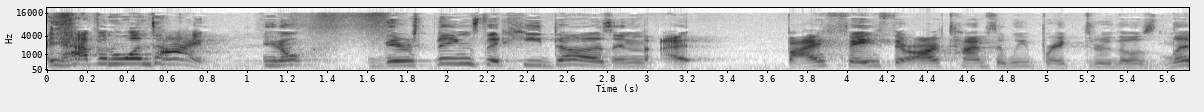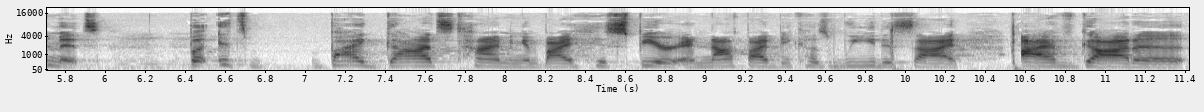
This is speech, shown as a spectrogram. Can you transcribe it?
It happened one time. You know, there's things that he does, and I, by faith, there are times that we break through those limits, but it's by God's timing and by His Spirit, and not by because we decide I've got to,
